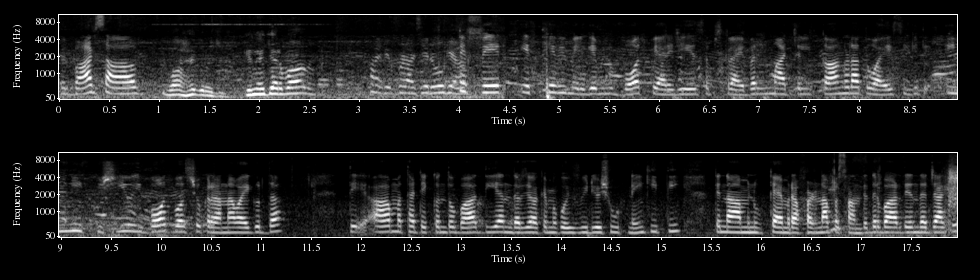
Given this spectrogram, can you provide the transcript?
ਦਰਬਾਰ ਸਾਹਿਬ। ਵਾਹਿਗੁਰੂ ਜੀ ਕਿੰਨੇ ਚਿਰ ਬਾਅਦ? ਹਾਏ ਬੜਾ ਚਿਰ ਹੋ ਗਿਆ। ਤੇ ਫਿਰ ਇੱਥੇ ਵੀ ਮਿਲ ਗਏ ਮੈਨੂੰ ਬਹੁਤ ਪਿਆਰੇ ਜਿਹੇ ਸਬਸਕ੍ਰਾਈਬਰ ਹਿਮਾਚਲ ਕਾਂਗੜਾ ਤੋਂ ਆਏ ਸੀਗੇ ਤੇ ਇੰਨੀ ਖੁਸ਼ੀ ਹੋਈ ਬਹੁਤ ਬਹੁਤ ਸ਼ੁਕਰਾਨਾ ਵਾਹਿਗੁਰੂ ਦਾ। ਤੇ ਆ ਮੱਥਾ ਟੇਕਣ ਤੋਂ ਬਾਅਦ ਦੀ ਅੰਦਰ ਜਾ ਕੇ ਮੈਂ ਕੋਈ ਵੀਡੀਓ ਸ਼ੂਟ ਨਹੀਂ ਕੀਤੀ ਤੇ ਨਾ ਮੈਨੂੰ ਕੈਮਰਾ ਫੜਨਾ ਪਸੰਦ ਹੈ ਦਰਬਾਰ ਦੇ ਅੰਦਰ ਜਾ ਕੇ।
